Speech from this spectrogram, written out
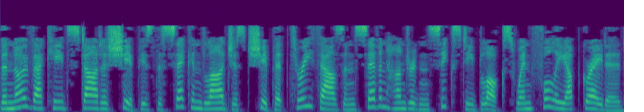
The Novakid starter ship is the second largest ship at 3,760 blocks when fully upgraded.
